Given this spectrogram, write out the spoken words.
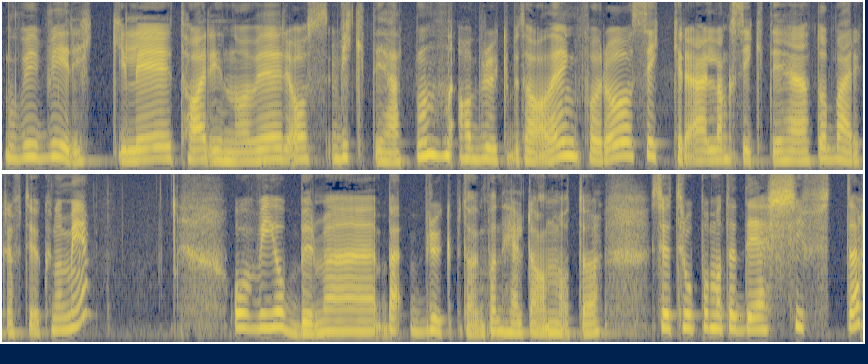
hvor vi virkelig tar inn over oss viktigheten av brukerbetaling for å sikre langsiktighet og bærekraftig økonomi. Og vi jobber med brukerbetaling på en helt annen måte. Så jeg tror på en måte det skiftet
